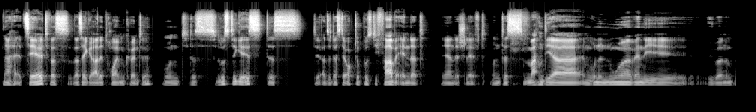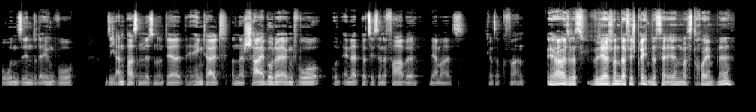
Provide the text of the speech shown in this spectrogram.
nachher erzählt, was, was er gerade träumen könnte. Und das Lustige ist, dass, also dass der Oktopus die Farbe ändert während er schläft. Und das machen die ja im Grunde nur, wenn die über einem Boden sind oder irgendwo und sich anpassen müssen. Und der hängt halt an einer Scheibe oder irgendwo und ändert plötzlich seine Farbe mehrmals. Ganz abgefahren. Ja, also das würde ja schon dafür sprechen, dass er irgendwas träumt, ne?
